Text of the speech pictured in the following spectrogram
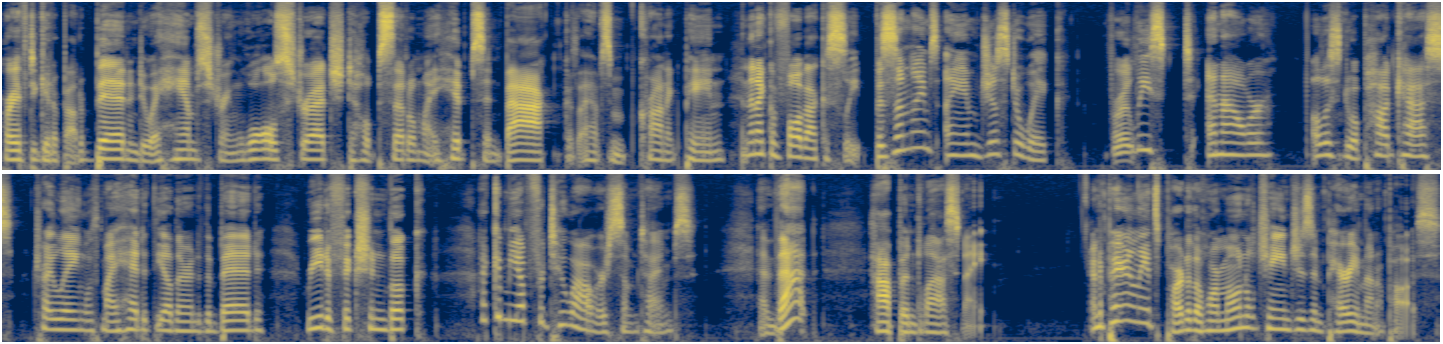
Or I have to get up out of bed and do a hamstring wall stretch to help settle my hips and back because I have some chronic pain. And then I can fall back asleep. But sometimes I am just awake for at least an hour. I'll listen to a podcast, try laying with my head at the other end of the bed, read a fiction book. I can be up for two hours sometimes. And that happened last night. And apparently, it's part of the hormonal changes in perimenopause.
